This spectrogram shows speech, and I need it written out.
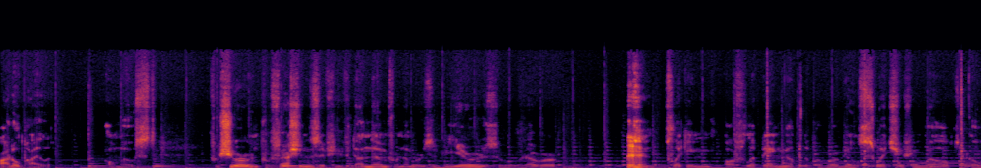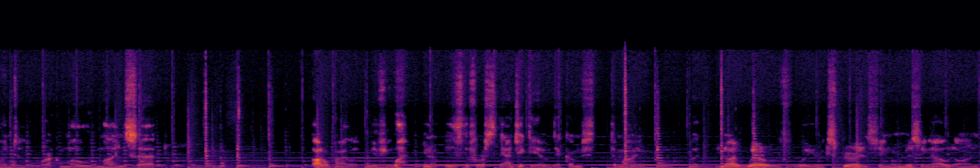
autopilot almost. For sure, in professions, if you've done them for numbers of years or whatever, flicking or flipping the proverbial switch, if you will, to go into the work mode mindset. Autopilot, if you will you know, is the first adjective that comes to mind. But you're not aware of what you're experiencing or missing out on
